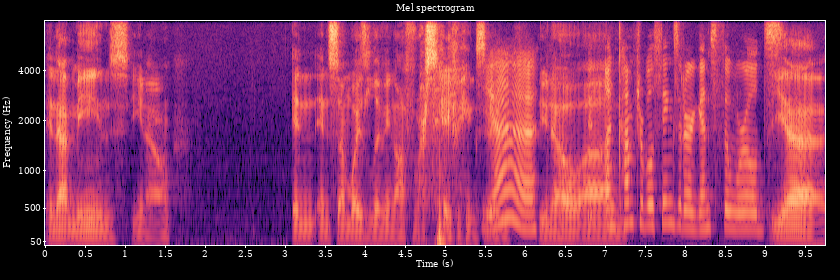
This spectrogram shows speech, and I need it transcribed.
And that means, you know, in in some ways living off of our savings. and, Yeah. you know, um, uncomfortable things that are against the world's yeah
